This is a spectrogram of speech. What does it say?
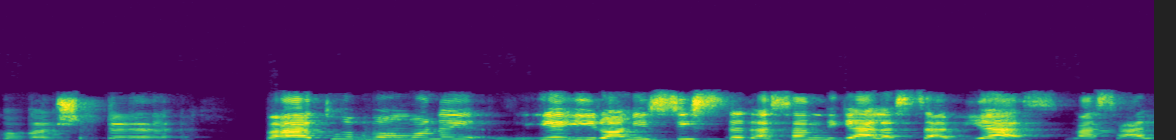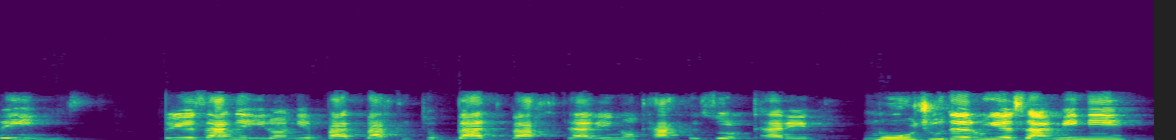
باشه. و تو به عنوان یه ایرانی زیستت اصلا دیگه علستویه است. مسئله ای نیست. تو یه زن ایرانی بدبختی تو بدبختترین و تحت ظلمترین موجود روی زمینی.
